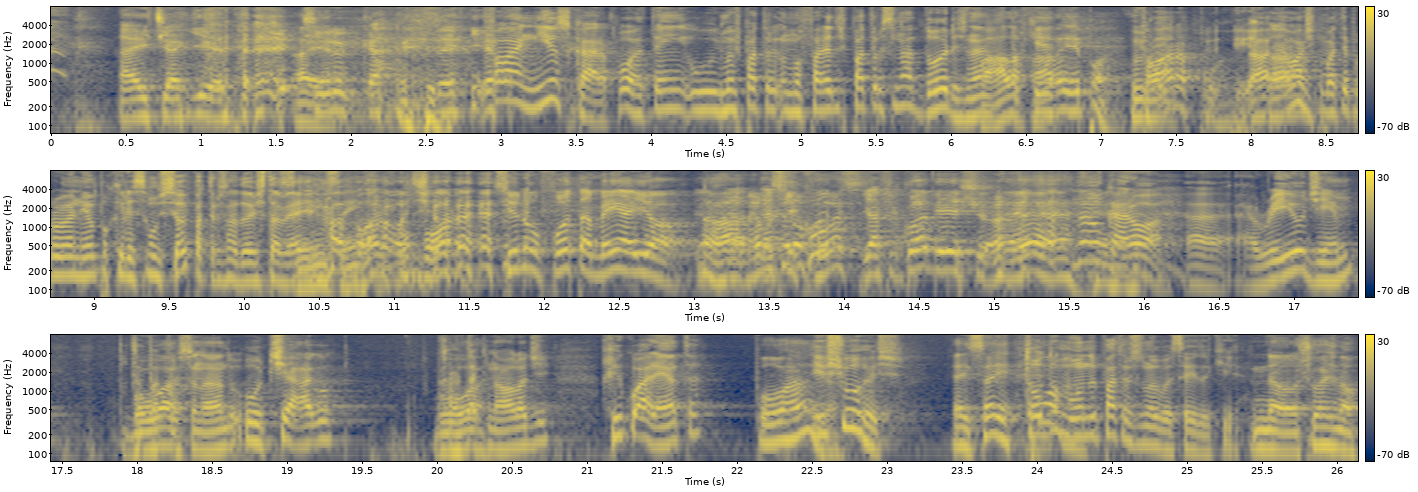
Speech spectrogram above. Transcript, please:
Aí, Tiagueira, tira o carro aí. Falar nisso, cara, porra, tem os meus patro... eu não falei dos patrocinadores, né? Fala, Porque- fala aí, pô. Fala, pô. Eu, acho que não vai ter problema nenhum, porque eles são os seus patrocinadores também. Sim, sim. Bora, Bora, bora. vambora. Se não for também, aí, ó. Não, já, mesmo se não ficou, fosse. Já ficou a deixa, ó. Não, cara, ó, a Real Gym tá patrocinando, o Thiago, Car Boa. Technology, Rio 40 Porra, e o Churras. É isso aí. Todo mundo patrocinou vocês aqui. Não, churras não.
